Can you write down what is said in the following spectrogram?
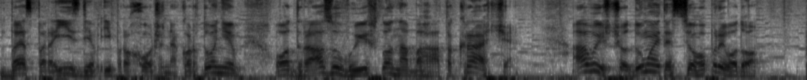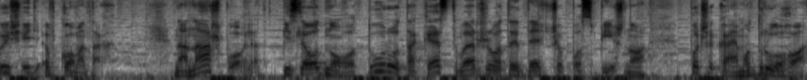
Без переїздів і проходження кордонів одразу вийшло набагато краще. А ви що думаєте з цього приводу? Пишіть в коментах. На наш погляд, після одного туру таке стверджувати дещо поспішно. Почекаємо другого.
